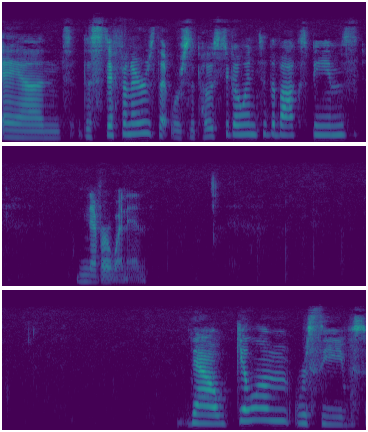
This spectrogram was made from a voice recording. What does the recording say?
And the stiffeners that were supposed to go into the box beams never went in. Now, Gillum receives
